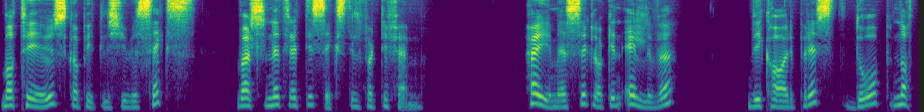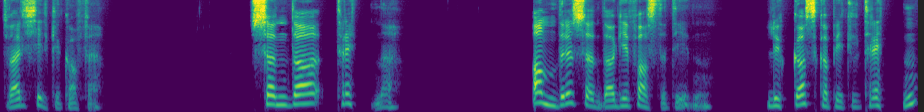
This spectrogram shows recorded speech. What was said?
Matteus kapittel 26, versene 36 til 45 Høymesse klokken 11 Vikarprest, dåp, nattvær, kirkekaffe. Søndag 13. Andre søndag i fastetiden. Lukas kapittel 13,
